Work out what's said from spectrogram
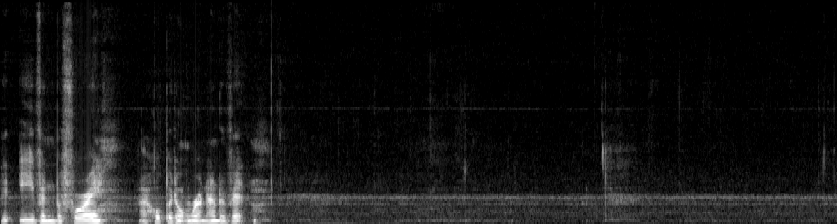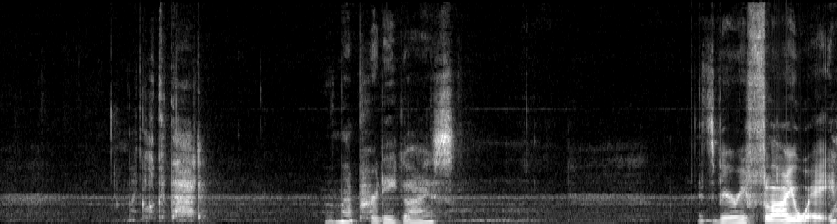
it even before I, I hope I don't run out of it. Like, look at that. Isn't that pretty, guys? It's very flyaway.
